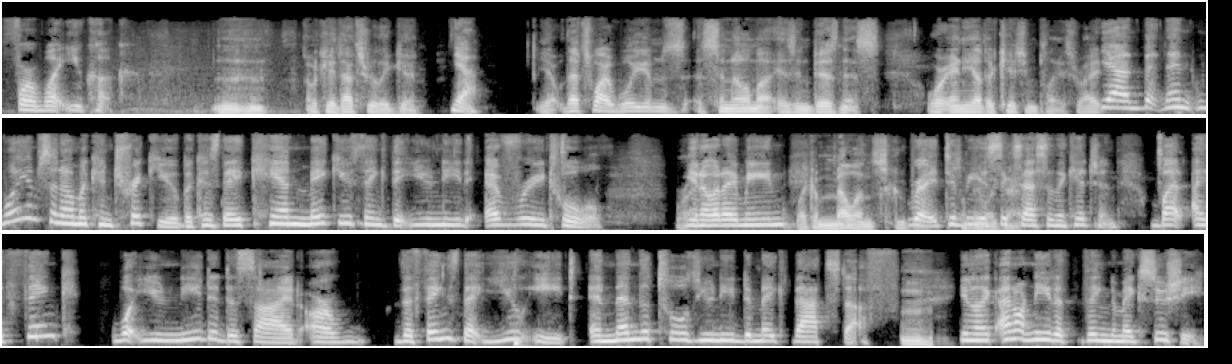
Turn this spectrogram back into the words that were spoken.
for what you cook. hmm Okay, that's really good. Yeah. Yeah, that's why Williams Sonoma is in business or any other kitchen place, right? Yeah, but then Williams Sonoma can trick you because they can make you think that you need every tool. You know what I mean? Like a melon scoop. Right, to be a like that. success in the kitchen. But I think what you need to decide are the things that you eat and then the tools you need to make that stuff. Mhm. You know, like I don't need a thing to make sushi.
